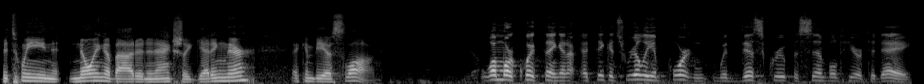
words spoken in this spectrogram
between knowing about it and actually getting there, it can be a slog. One more quick thing, and I think it's really important with this group assembled here today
